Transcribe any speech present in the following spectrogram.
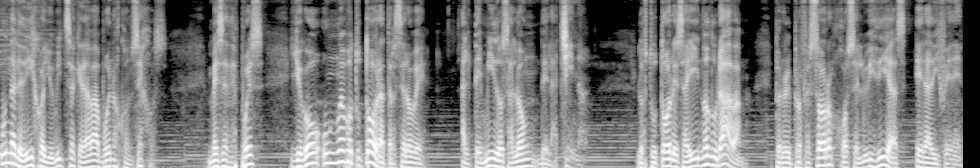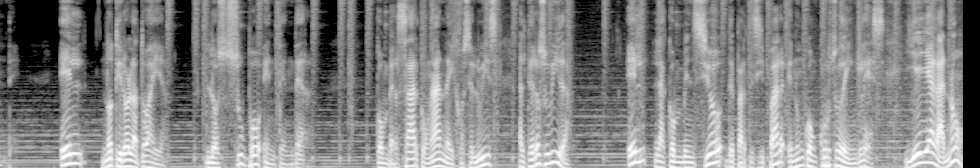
Una le dijo a Yubitsa que daba buenos consejos. Meses después, llegó un nuevo tutor a tercero B, al temido salón de la China. Los tutores ahí no duraban, pero el profesor José Luis Díaz era diferente. Él no tiró la toalla, los supo entender. Conversar con Ana y José Luis alteró su vida. Él la convenció de participar en un concurso de inglés y ella ganó.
